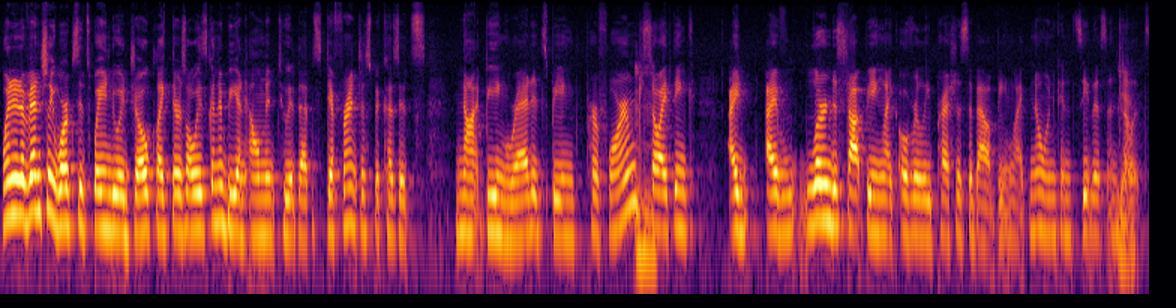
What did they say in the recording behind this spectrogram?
when it eventually works its way into a joke, like there's always going to be an element to it that's different just because it's not being read, it's being performed. Mm-hmm. So I think I I've learned to stop being like overly precious about being like no one can see this until Yeah. it's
